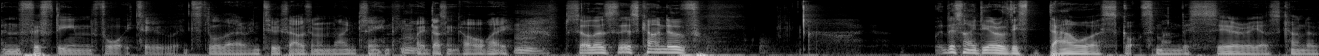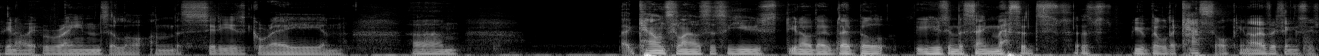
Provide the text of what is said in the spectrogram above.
in 1542, it's still there in 2019. You know, Mm. it doesn't go away. Mm. So there's this kind of this idea of this dour Scotsman, this serious kind of, you know, it rains a lot and the city is grey and um, uh, council houses are used, you know, they're, they're built using the same methods as you build a castle, you know, everything's these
